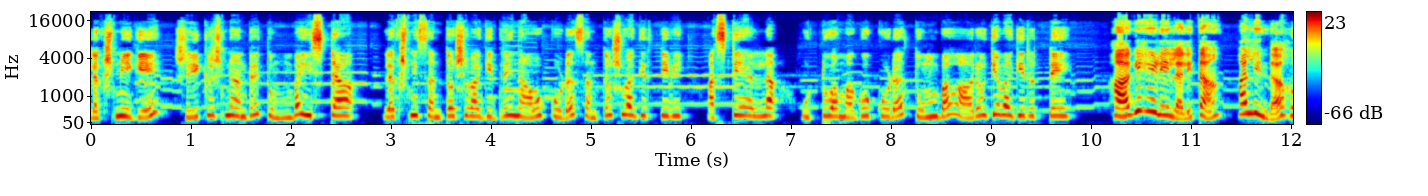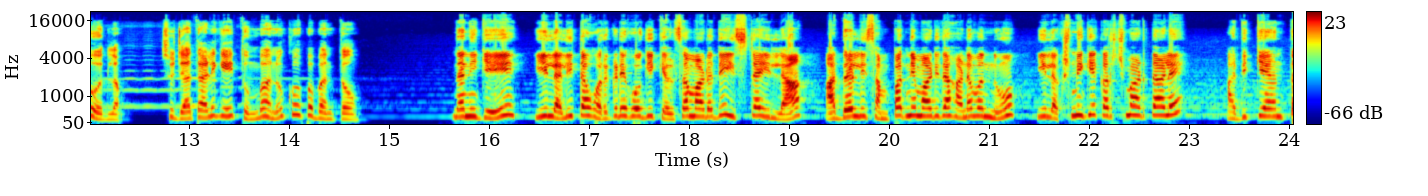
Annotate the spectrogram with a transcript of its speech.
ಲಕ್ಷ್ಮಿಗೆ ಶ್ರೀಕೃಷ್ಣ ಅಂದ್ರೆ ತುಂಬಾ ಇಷ್ಟ. ಲಕ್ಷ್ಮಿ ಸಂತೋಷವಾಗಿದ್ರೆ ನಾವು ಕೂಡ ಸಂತೋಷವಾಗಿರ್ತೀವಿ. ಅಷ್ಟೇ ಅಲ್ಲ, ಹುಟ್ಟುವ ಮಗು ಕೂಡ ತುಂಬಾ ಆರೋಗ್ಯವಾಗಿರುತ್ತೆ. ಹಾಗೆ ಹೇಳಿ ಲಲಿತಾ ಅಲ್ಲಿಂದ ಹೋದ್ಲು. ಸುಜಾತಾಳಿಗೆ ತುಂಬಾನು ಕೋಪ ಬಂತು. ನನಗೆ ಈ ಲಲಿತಾ ಹೊರಗಡೆ ಹೋಗಿ ಕೆಲಸ ಮಾಡೋದೇ ಇಷ್ಟ ಇಲ್ಲ. ಅದರಲ್ಲಿ ಸಂಪಾದನೆ ಮಾಡಿದ ಹಣವನ್ನು ಈ ಲಕ್ಷ್ಮಿಗೆ ಖರ್ಚು ಮಾಡ್ತಾಳೆ? ಅದಕ್ಕೆ ಅಂತ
